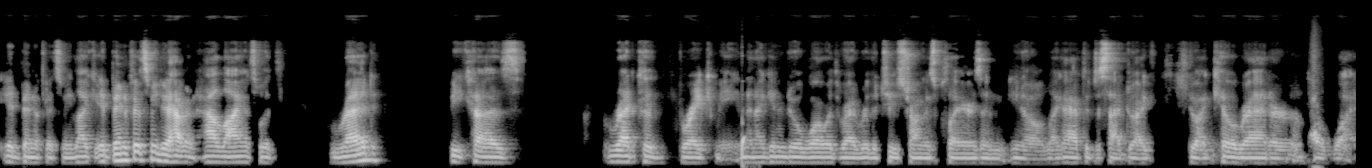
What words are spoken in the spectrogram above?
it benefits me. Like it benefits me to have an alliance with red because red could break me. And then I get into a war with red. We're the two strongest players, and you know, like I have to decide do I do I kill red or or what,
